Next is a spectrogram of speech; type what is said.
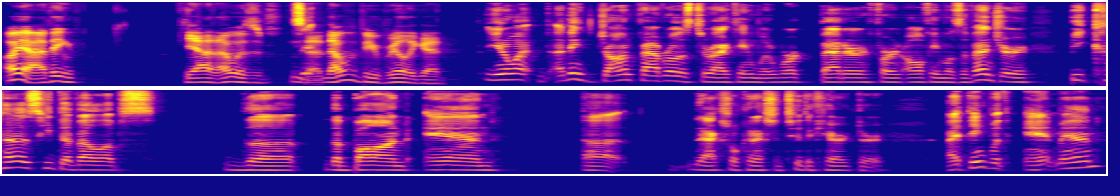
Oh yeah, I think, yeah, that was See- that, that would be really good. You know what? I think Jon Favreau's directing would work better for an all females Avenger because he develops the the bond and uh, the actual connection to the character. I think with Ant Man,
